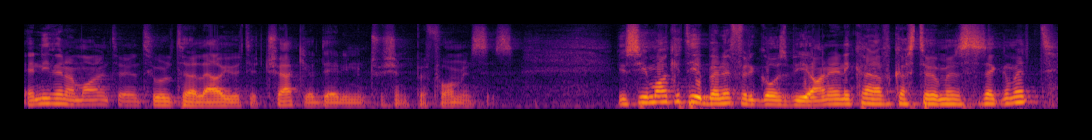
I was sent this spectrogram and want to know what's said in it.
and even a monitoring tool to allow you to track your daily nutrition performances. You see, Marketeer benefit goes beyond any kind of customer segment,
